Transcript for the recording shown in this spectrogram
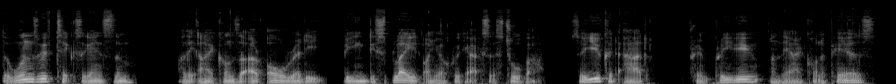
The ones with ticks against them are the icons that are already being displayed on your quick access toolbar. So you could add print preview and the icon appears,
